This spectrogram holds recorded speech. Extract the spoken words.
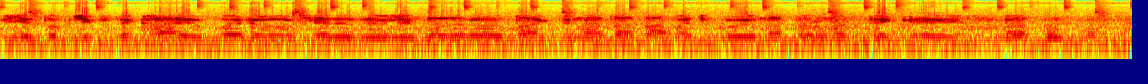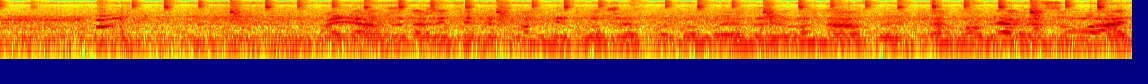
в ютубчик втикаю, понял, взагалі не дивлюся дорогу. Так, ти на замочкую, на тормоз тикаю. А я вже навіть телефон відложив, подумаю, ну його нахуй, треба бля газувати.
